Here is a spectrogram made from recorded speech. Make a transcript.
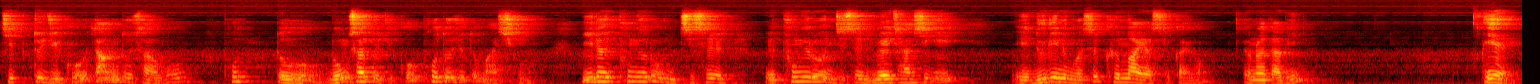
집도 짓고 땅도 사고 포, 또 농사도 짓고 포도주도 마시고 이런 풍요로운 짓을 풍요로운 짓을 왜 자식이 누리는 것을 금하였을까요? 요나답이 예,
